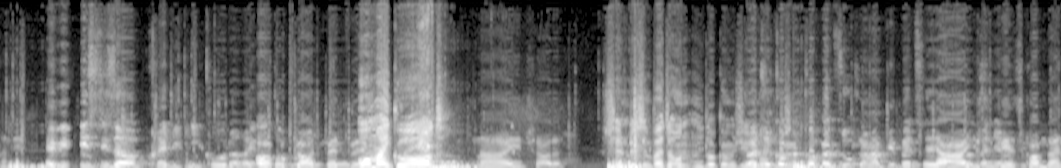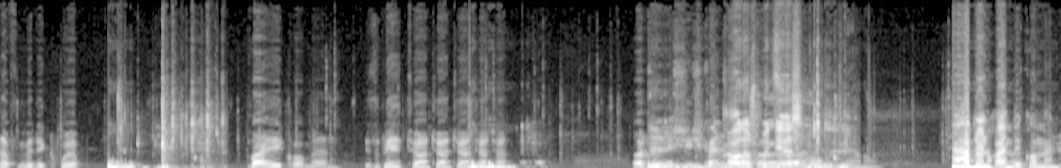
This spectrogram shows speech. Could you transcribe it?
machen die? Ja, wie ist dieser Freddy Nico da Oh, reingekommen? guck dort, Bett weg. Oh mein Gott! Nein, schade. Schön ein bisschen weiter unten, Block MG. Leute, machen komm mit Kopfballzug, dann habt ihr Bett. Ja, ihr- jetzt kommt einer mit Equip. Zwei kommen. USP, turn, turn, turn, turn, turn. Warte, ich, ich kann noch Carlo, was spring dir sagen. Essen hoch. Ich hab nur noch einen bekommen.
